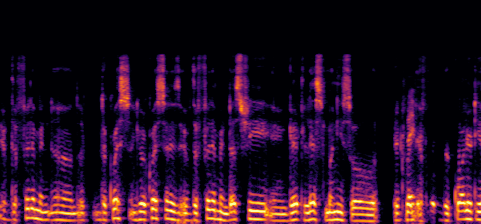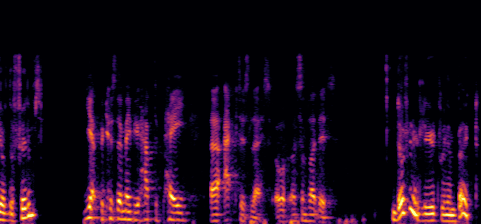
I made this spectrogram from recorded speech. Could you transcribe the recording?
If the film in, uh, the, the question your question is if the film industry uh, get less money, so it will Maybe. affect the quality of the films. Yeah, because then maybe you have to pay uh, actors less or, or something like this. Definitely, it will impact.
